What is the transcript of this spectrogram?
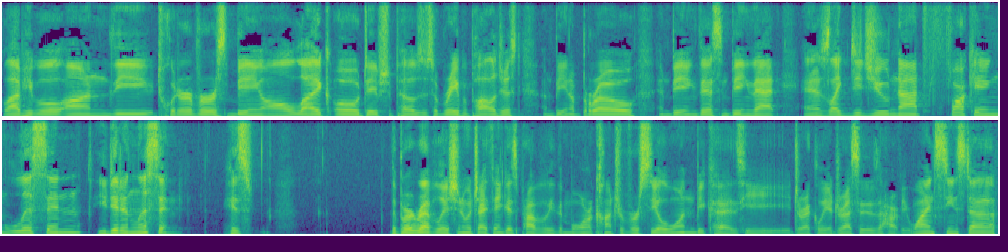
A lot of people on the Twitterverse being all like, oh, Dave Chappelle is just a rape apologist and being a bro and being this and being that. And it's like, did you not fucking listen? You didn't listen. His the Bird Revolution, which I think is probably the more controversial one because he directly addresses the Harvey Weinstein stuff.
